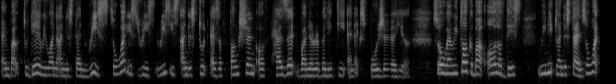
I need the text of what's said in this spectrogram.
And but today we want to understand risk. So what is risk? Risk is understood as a function of hazard, vulnerability, and exposure here. So when we talk about all of this, we need to understand. So what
